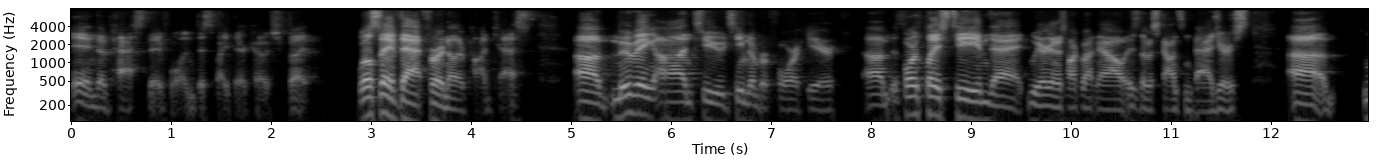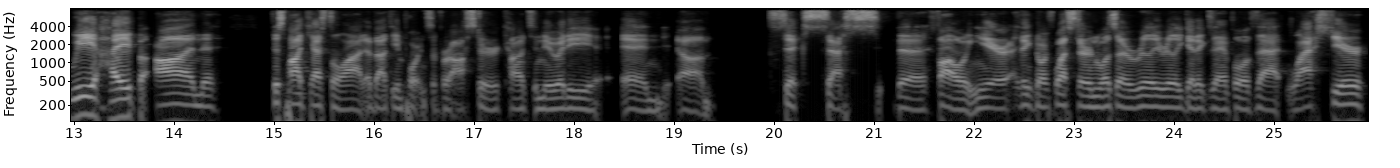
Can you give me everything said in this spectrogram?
in the past they've won despite their coach, but we'll save that for another podcast. Um, moving on to team number four here. Um, the fourth place team that we are going to talk about now is the Wisconsin Badgers. Um, we hype on this podcast a lot about the importance of roster continuity and um, success the following year. I think Northwestern was a really, really good example of that last year.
